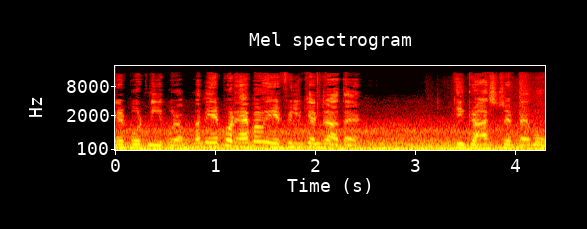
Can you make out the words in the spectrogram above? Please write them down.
एयरपोर्ट नहीं है पूरा। मतलब एयरपोर्ट है, पर एयरफील्ड के अंदर आता है कि ग्रास स्ट्रिप है वो।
